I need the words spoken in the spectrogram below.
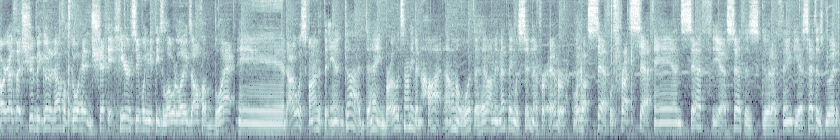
Alright guys, that should be good enough. Let's go ahead and check it here and see if we can get these lower legs off of black. And I always find at the end, god dang bro, it's not even hot. I don't know what the hell. I mean, that thing was sitting there forever. What about Seth? Let's try Seth. And Seth, yeah, Seth is good, I think. Yeah, Seth is good.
